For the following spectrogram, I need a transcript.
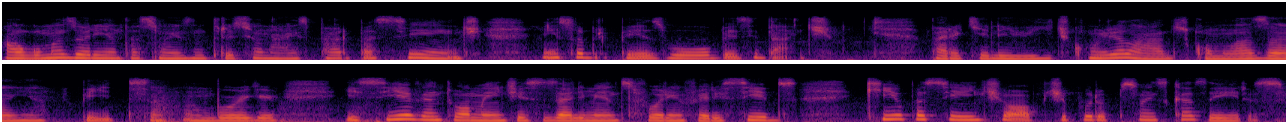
algumas orientações nutricionais para o paciente em sobrepeso ou obesidade, para que ele evite congelados como lasanha, pizza, hambúrguer e, se eventualmente esses alimentos forem oferecidos, que o paciente opte por opções caseiras.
